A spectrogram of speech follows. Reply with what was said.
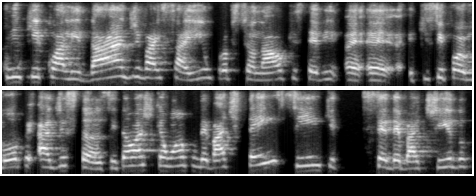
com que qualidade vai sair um profissional que esteve, é, é, que se formou à distância. Então, acho que é um amplo debate, tem sim que ser debatido.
